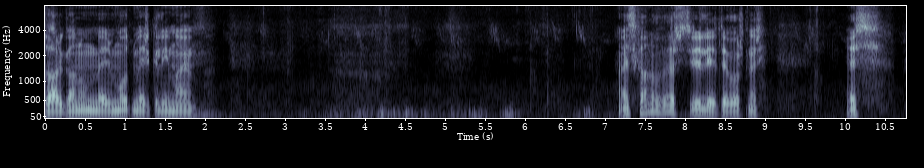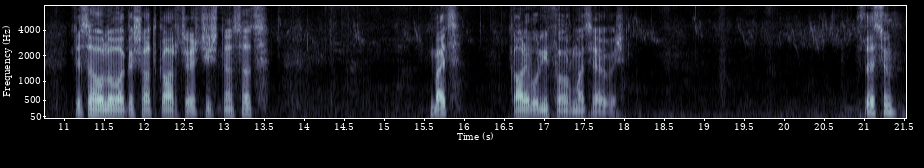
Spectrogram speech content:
զարգանում մեր մոտ, մեր կլիմայում։ Այսքանով վերջ սիրելի հետևորդներ։ Այս տեսահոլովակը շատ կարճ էր, ճիշտ ասած, բայց կարևոր ինֆորմացիայով էր։ Ստեսություն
